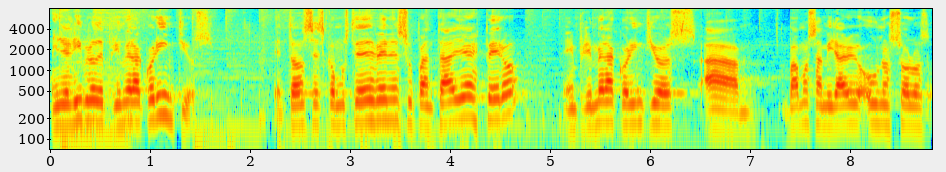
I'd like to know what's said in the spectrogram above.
en el libro de Primera Corintios. Entonces, como ustedes ven en su pantalla, espero, en Primera Corintios ah, vamos a mirar unos, solos,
